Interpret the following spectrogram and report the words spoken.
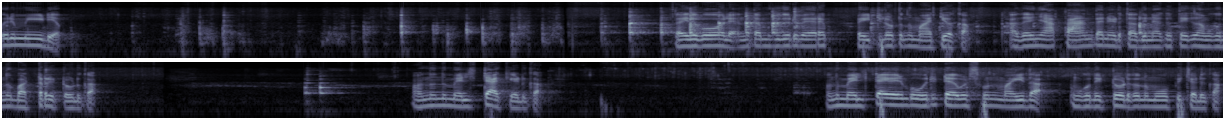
ഒരു മീഡിയം ഇതുപോലെ. എന്നിട്ട് നമുക്കിതൊരു വേറെ പ്ലേറ്റിലോട്ടൊന്ന് മാറ്റി വെക്കാം. അത് ഞാൻ പാൻ തന്നെ എടുത്ത് അതിനകത്തേക്ക് നമുക്കൊന്ന് ബട്ടർ ഇട്ട് കൊടുക്കാം. അതൊന്നൊന്ന് മെൽറ്റാക്കി എടുക്കാം. ഒന്ന് മെൽറ്റായി വരുമ്പോൾ ഒരു ടേബിൾ സ്പൂൺ മൈദ നമുക്കൊന്ന് ഇട്ട് കൊടുത്തൊന്ന് മൂപ്പിച്ചെടുക്കാം.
